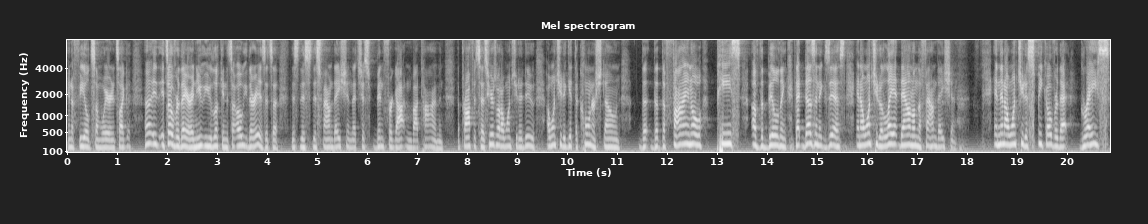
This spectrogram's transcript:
in a field somewhere and it's like uh, it, it's over there and you, you look and it's like oh there is it's a this this this foundation that's just been forgotten by time and the prophet says here's what i want you to do i want you to get the cornerstone the, the, the final piece of the building that doesn't exist and i want you to lay it down on the foundation and then I want you to speak over that grace,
